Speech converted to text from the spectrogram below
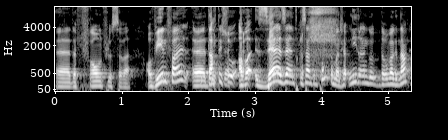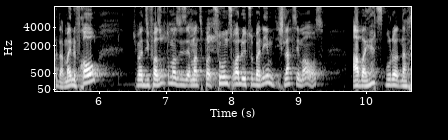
Äh, der Frauenflüsterer. Auf jeden Fall äh, dachte ich so, aber sehr, sehr interessante Punkte, Mann. Ich habe nie dran, darüber nachgedacht. Meine Frau, ich meine, sie versucht immer so diese Emanzipationsrolle zu übernehmen. Ich lache sie immer aus. Aber jetzt, Bruder, nach,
